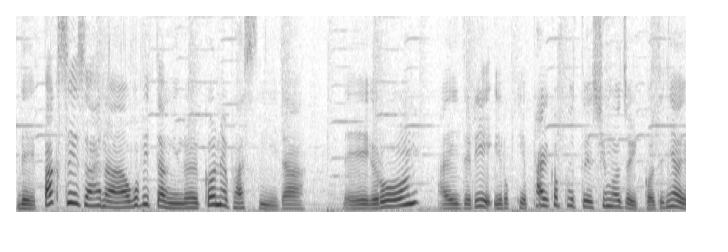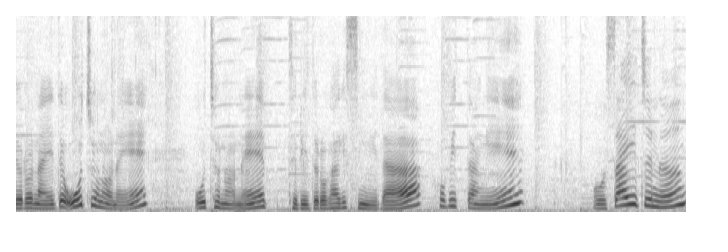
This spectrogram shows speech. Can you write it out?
네, 박스에서 하나 호빗 당인을 꺼내 봤습니다. 네, 요런 아이들이 이렇게 빨간 포트에 심어져 있거든요. 요런 아이들 5,000원에 5,000원에 드리도록 하겠습니다. 호빗 당인 어, 사이즈는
